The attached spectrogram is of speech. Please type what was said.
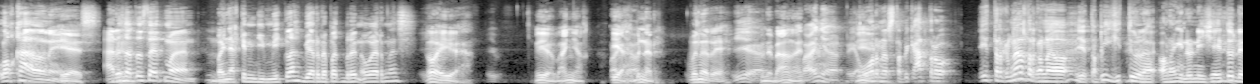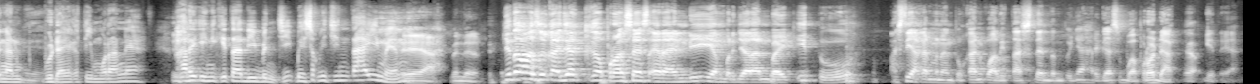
lokal nih. Yes. Ada satu statement. Banyakin gimmick lah biar dapat brand awareness. Oh iya. Iya banyak. Iya benar. Bener ya? Iya. Bener banget. Banyak. Ya Iya. awareness tapi katro. Eh terkenal terkenal. ya tapi gitulah orang Indonesia itu dengan budaya ketimurannya. Hari ini kita dibenci, besok dicintai men. Iya benar. Kita masuk aja ke proses R&D yang berjalan baik itu pasti akan menentukan kualitas dan tentunya harga sebuah produk Ya. gitu ya.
